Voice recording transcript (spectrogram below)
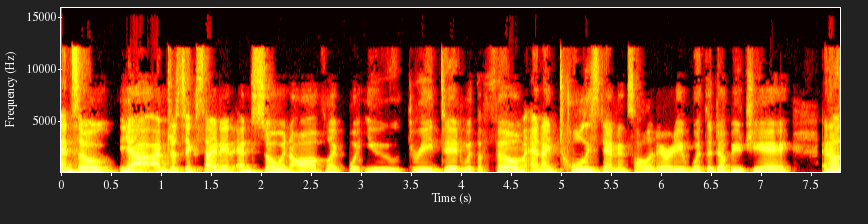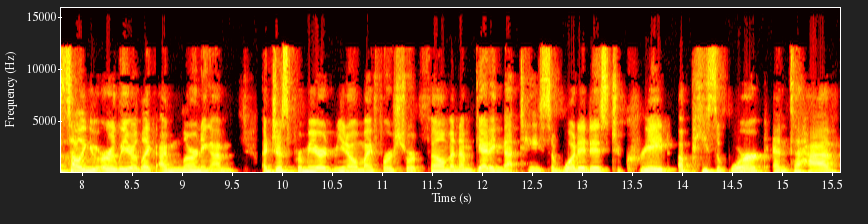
And so, yeah, I'm just excited and so in awe of like what you three did with the film. And I totally stand in solidarity with the WGA. And I was telling you earlier, like I'm learning, I'm, I just premiered, you know, my first short film and I'm getting that taste of what it is to create a piece of work and to have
